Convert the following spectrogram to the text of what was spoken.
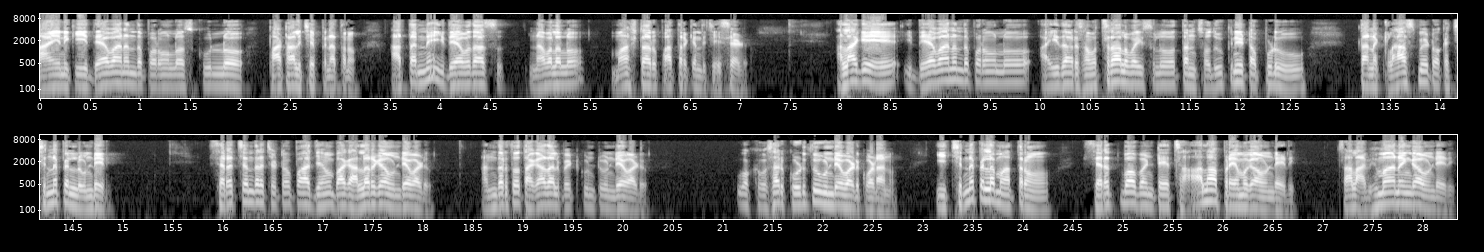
ఆయనకి దేవానందపురంలో స్కూల్లో పాఠాలు చెప్పిన అతను. అతన్నే ఈ దేవదాస్ నవలలో మాస్టారు పాత్ర కింద చేశాడు. అలాగే ఈ దేవానందపురంలో ఐదారు సంవత్సరాల వయసులో తను చదువుకునేటప్పుడు తన క్లాస్మేట్ ఒక చిన్నపిల్ల ఉండేది. శరత్చంద్ర చటోపాధ్యాయం బాగా అల్లరిగా ఉండేవాడు. అందరితో తగాదాలు పెట్టుకుంటూ ఉండేవాడు. ఒక్కొక్కసారి కొడుతూ ఉండేవాడు కూడాను. ఈ చిన్నపిల్ల మాత్రం శరత్ బాబు అంటే చాలా ప్రేమగా ఉండేది. చాలా అభిమానంగా ఉండేది.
